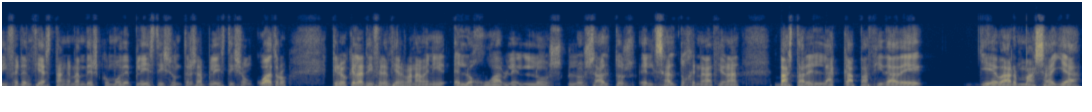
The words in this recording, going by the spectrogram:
diferencias tan grandes como de PlayStation 3 a PlayStation 4, creo que las diferencias van a venir en lo jugable. Los, los saltos, el salto generacional va a estar en la capacidad de llevar más allá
